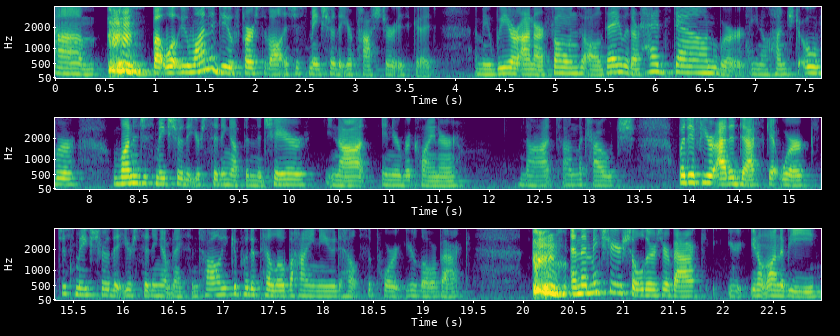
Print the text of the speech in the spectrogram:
Um, but what we want to do, first of all, is just make sure that your posture is good. I mean, we are on our phones all day with our heads down. We're, you know, hunched over. We want to just make sure that you're sitting up in the chair, not in your recliner, not on the couch. But if you're at a desk at work, just make sure that you're sitting up nice and tall. You could put a pillow behind you to help support your lower back. and then make sure your shoulders are back. You're, you do not want to be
